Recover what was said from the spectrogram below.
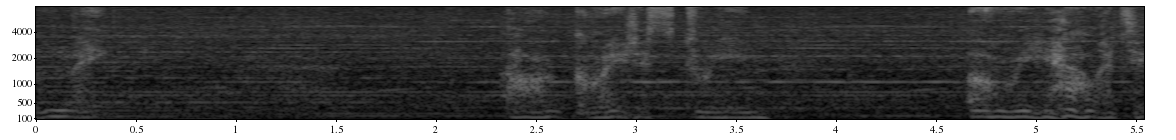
To make our greatest dream a reality.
